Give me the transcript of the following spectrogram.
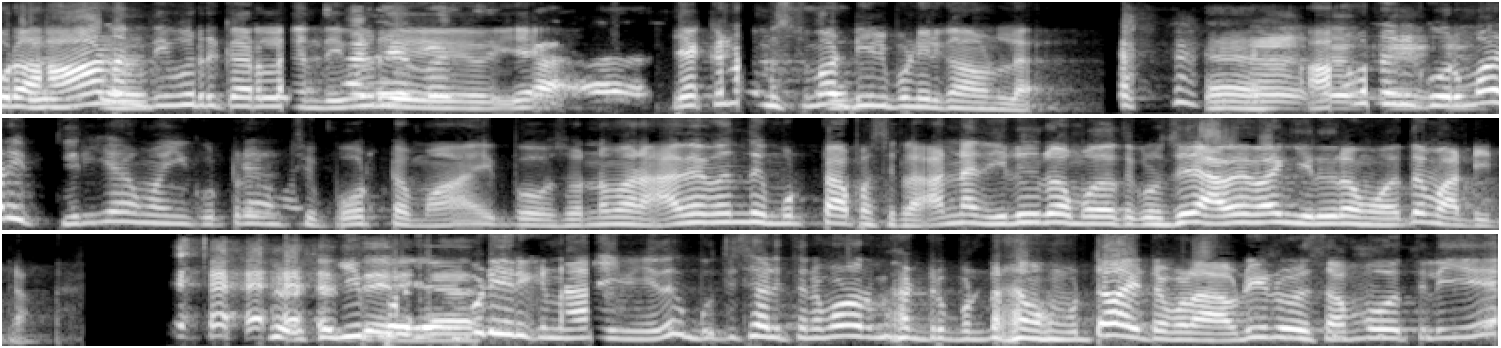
ஒரு ஆனந்த் இவர் இருக்காருல்ல இந்த இவரு எக்கனாமிஸ்ட் மாதிரி டீல் பண்ணிருக்கான் அவன்ல. அவனுக்கு ஒரு மாதிரி தெரியாம வாங்கி குற்றம் போட்டோமா இப்போ சொன்ன மாதிரி அவன் வந்து முட்டா பசங்க அண்ணன் இருபது ரூபா முதத்தை கொடுத்து அவன் வாங்கி இருபது ரூபா முதத்தை மாட்டிட்டான். இப்ப. எப்படி இருக்குன்னா இவன் ஏதோ புத்திசாலித்தனமான ஒரு மேட்ரு பண்றான் அவன் முட்டா ஆயிட்டவளா அப்படின்னு ஒரு சம்பவத்திலேயே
